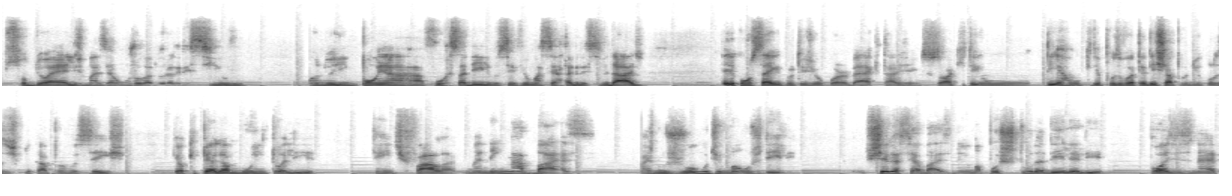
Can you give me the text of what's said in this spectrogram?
sobre OLs, mas é um jogador agressivo. Quando ele impõe a força dele, você vê uma certa agressividade. Ele consegue proteger o quarterback, tá, gente? Só que tem um termo que depois eu vou até deixar para o Nicolas explicar para vocês, que é o que pega muito ali, que a gente fala, não é nem na base, mas no jogo de mãos dele chega a ser a base, né? Uma postura dele ali pós-snap,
